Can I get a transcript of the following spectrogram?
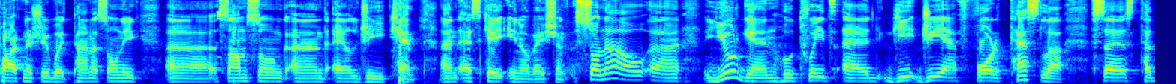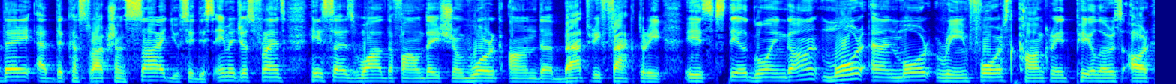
partnership with Panasonic, uh, Samsung, and LG Chem and SK Innovation. So now uh, Jürgen, who tweets at G GF for Tesla, says today at the construction site, you see these images, friends. He says while the foundation work on the battery factory is still going on, more and more reinforced concrete pillars are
